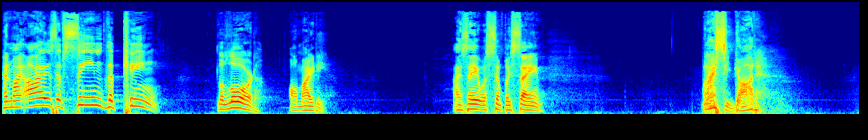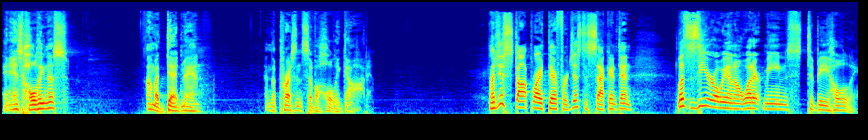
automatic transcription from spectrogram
and my eyes have seen the King, the Lord Almighty. Isaiah was simply saying, When I see God in His holiness, I'm a dead man in the presence of a holy God. Now, just stop right there for just a second and let's zero in on what it means to be holy.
